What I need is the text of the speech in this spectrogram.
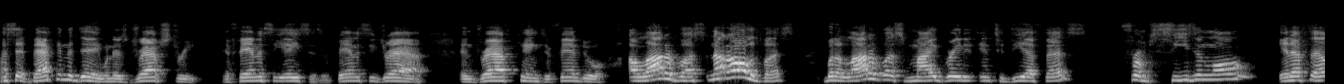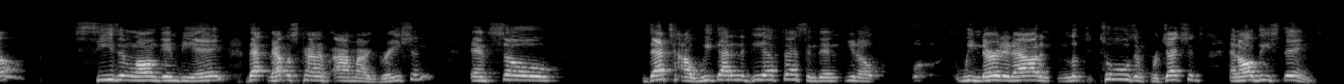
I said, back in the day when there's DraftStreet and Fantasy Aces and Fantasy Draft and DraftKings and FanDuel, a lot of us, not all of us, but a lot of us migrated into DFS from season long NFL, season long NBA. That that was kind of our migration. And so that's how we got into DFS. And then, you know, we nerded out and looked at tools and projections and all these things.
